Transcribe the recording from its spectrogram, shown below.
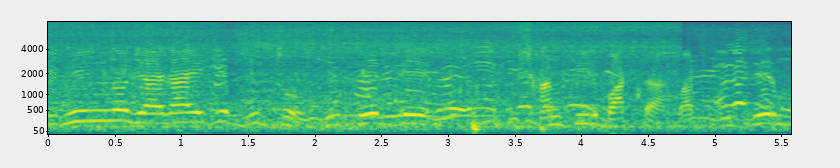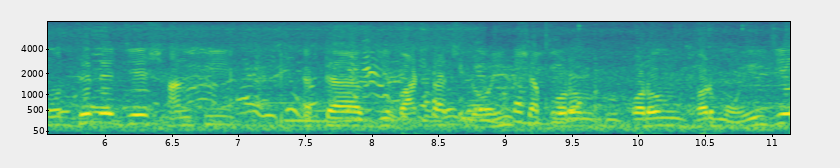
বিভিন্ন জায়গায় যে বুদ্ধ, বুদ্ধের যে শান্তির বার্তা, বা বুদ্ধের মধ্যেতে যে শান্তি একটা যে বার্তা ছিল, অহিংসা পরম পরম ধর্ম, এই যে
